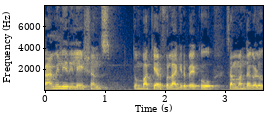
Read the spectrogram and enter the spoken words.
ಫ್ಯಾಮಿಲಿ ರಿಲೇಷನ್ಸ್ ತುಂಬಾ ಕೇರ್ಫುಲ್ ಆಗಿರಬೇಕು. ಸಂಬಂಧಗಳು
